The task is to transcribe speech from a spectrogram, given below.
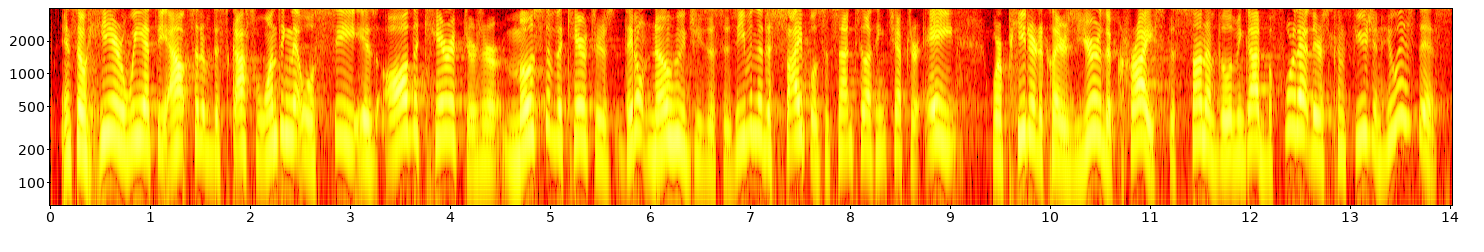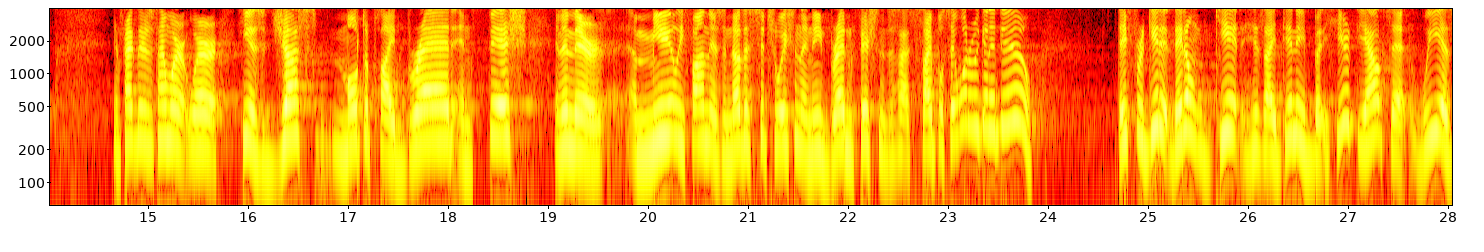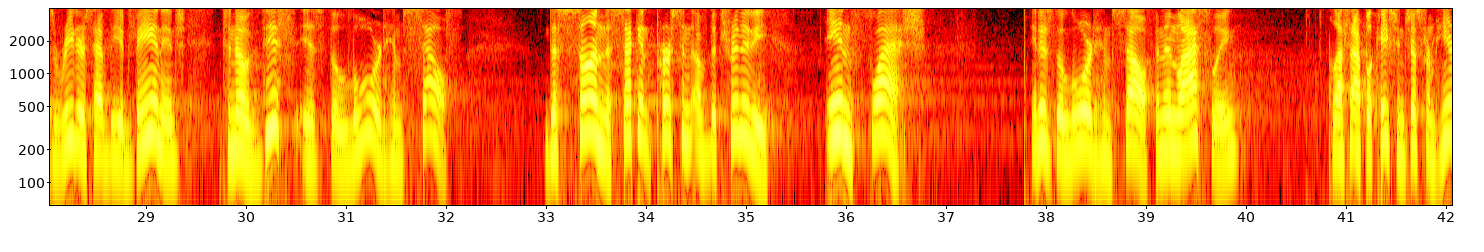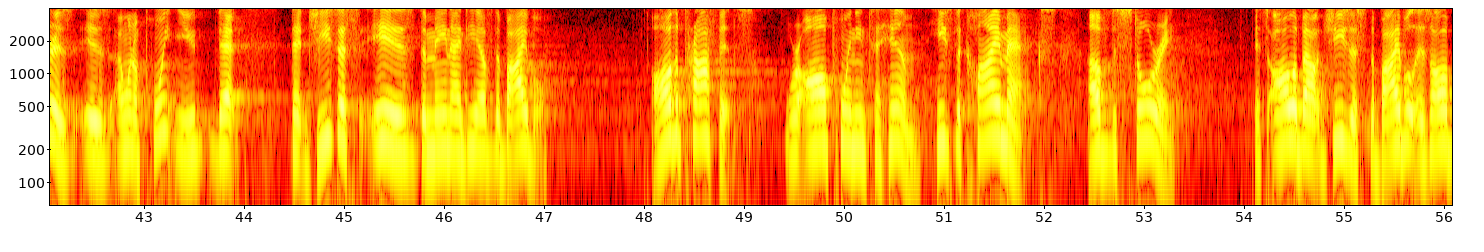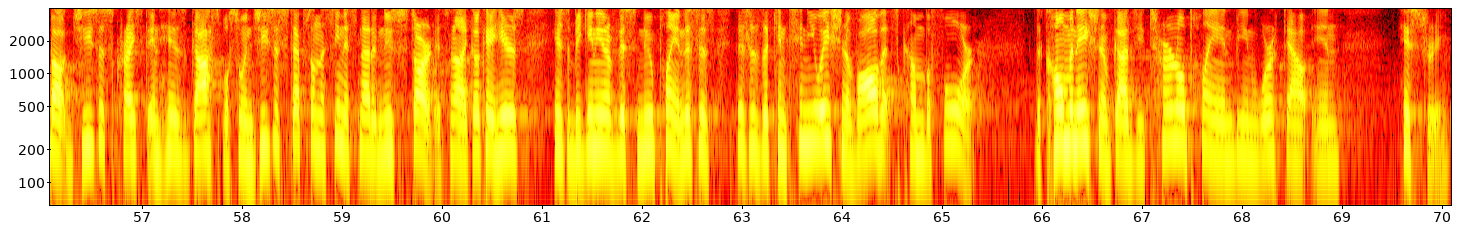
And so, here, we at the outset of this gospel, one thing that we'll see is all the characters, or most of the characters, they don't know who Jesus is. Even the disciples, it's not until I think chapter 8 where Peter declares, You're the Christ, the Son of the living God. Before that, there's confusion. Who is this? In fact, there's a time where, where he has just multiplied bread and fish, and then they're immediately found there's another situation they need bread and fish, and the disciples say, What are we going to do? They forget it. They don't get his identity. But here at the outset, we as readers have the advantage to know this is the Lord Himself, the Son, the second person of the Trinity in flesh. It is the Lord Himself. And then lastly, last application just from here is, is I want to point you that, that Jesus is the main idea of the Bible. All the prophets were all pointing to Him, He's the climax of the story. It's all about Jesus. The Bible is all about Jesus Christ and his gospel. So when Jesus steps on the scene, it's not a new start. It's not like, okay, here's, here's the beginning of this new plan. This is, this is the continuation of all that's come before, the culmination of God's eternal plan being worked out in history.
